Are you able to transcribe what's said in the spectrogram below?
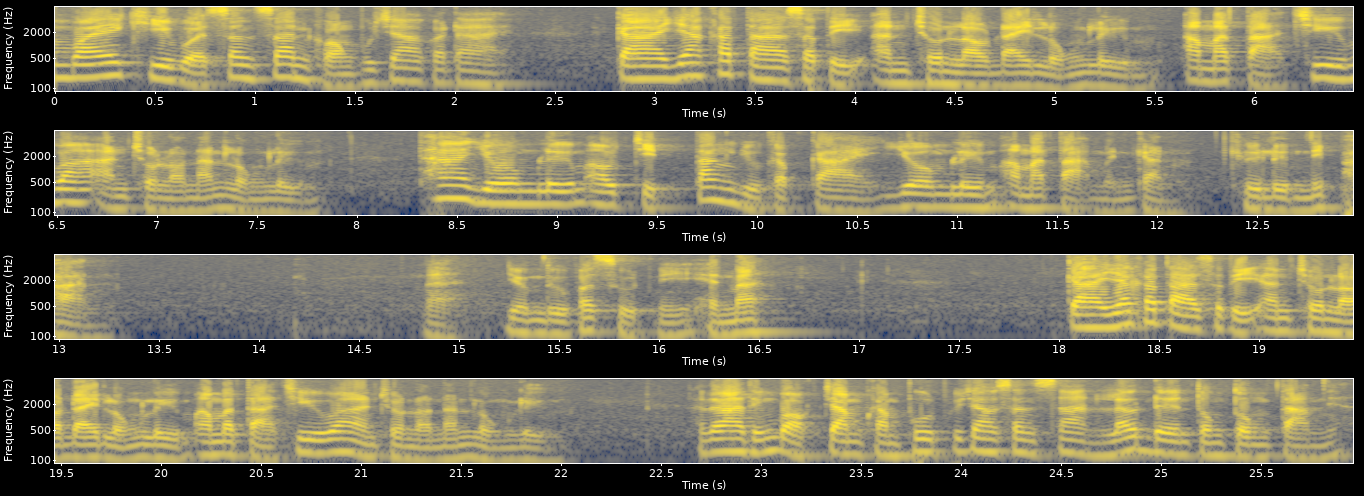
ำไว้ keyword สั้น ๆ ของพุทธเจ้าก็ได้ กายคตาสติอันชนเหล่าใดหลงลืม อมตะชื่อว่าอันชนเหล่านั้นหลงลืม ถ้าโยมลืมเอาจิตตั้งอยู่กับกาย โยมลืมอมตะเหมือนกัน คือลืมนิพพานนะโยมดูพระสูตรนี้เห็นไหมกายคตาสติอันชนเหล่าใดหลงลืม อมตะชื่อว่าอันชนเหล่านั้นหลงลืม อาจารย์ถึงบอกจำคำพูดพระเจ้าสั้น ๆ แล้วเดินตรงๆตามเนี้ย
